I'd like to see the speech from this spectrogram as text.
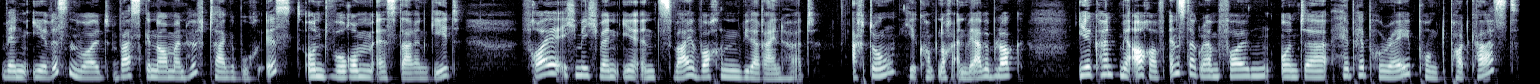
Wenn ihr wissen wollt, was genau mein Hüfttagebuch ist und worum es darin geht, freue ich mich, wenn ihr in zwei Wochen wieder reinhört. Achtung, hier kommt noch ein Werbeblock. Ihr könnt mir auch auf Instagram folgen unter hiphipHooray.podcast.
